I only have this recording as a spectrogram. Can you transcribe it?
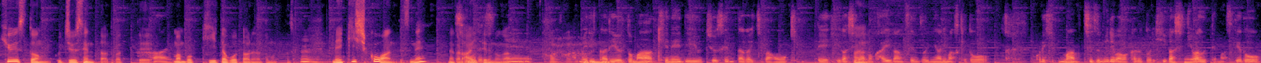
ヒューストン宇宙センターとかって、はいまあ僕聞いたことあるなと思ったんですけど、うん。メキシコ湾ですね。だから空いてるのが。ねはいはいはいアメリカでいうと、まあ、ケネディ宇宙センターが一番大きくて、東側の海岸線沿いにありますけど、これ、まあ、地図見れば分かる通り、東には打てますけど、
